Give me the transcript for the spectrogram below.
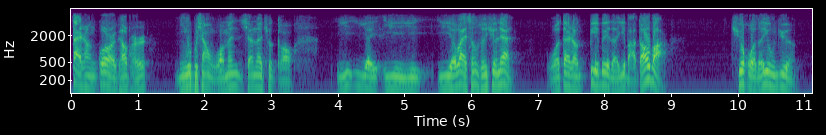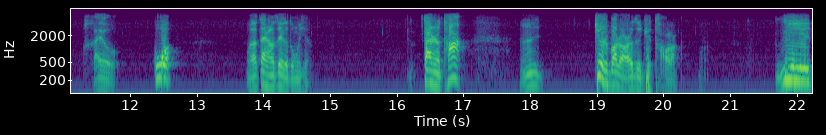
带上锅碗瓢盆，你又不像我们现在去搞野野野野外生存训练，我带上必备的一把刀吧。取火的用具，还有锅，我要带上这个东西。但是他，嗯，就是抱着儿子去逃了。你，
